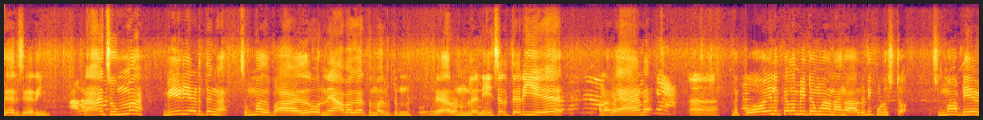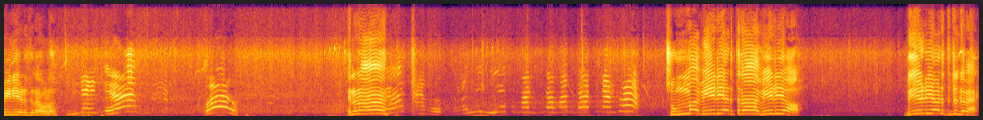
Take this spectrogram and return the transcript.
சரி சரிங்க நான் சும்மா வீடியோ எடுத்துங்க. சும்மா இது பா இதில் ஒரு ஞாபகார்த்தமாக இருக்கட்டும்னு. வேற ஒன்றும் இல்லை நீச்சல் தெரியும் ஆனால் வேண்டாம். இந்த கோயிலுக்கு கிளம்பிட்டோமா நாங்கள் ஆல்ரெடி குளிச்சிட்டோம். சும்மா அப்படியே வீடியோ எடுக்கிற அவ்வளோ என்னண்ணா. சும்மா வீடியோ எடுத்துறா வீடியோ. வீடியோ எடுத்துட்டு இருக்கிறேன்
